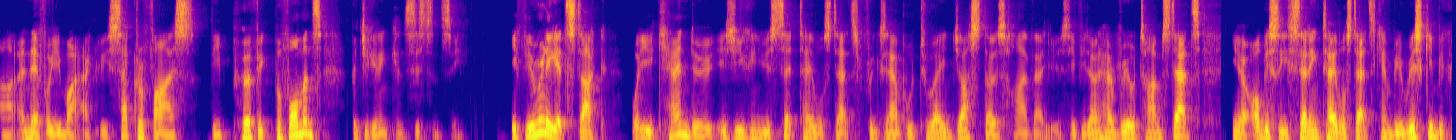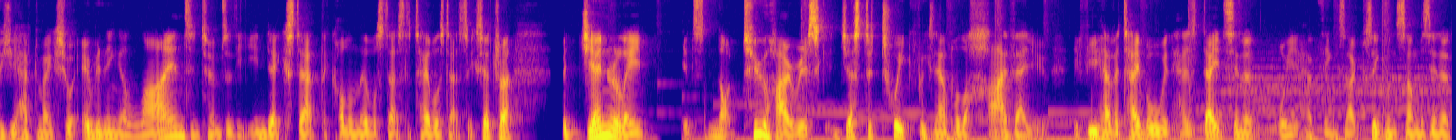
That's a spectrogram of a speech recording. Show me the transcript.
Uh, and therefore, you might actually sacrifice the perfect performance, but you're getting consistency. If you really get stuck, what you can do is you can use set table stats, for example, to adjust those high values. If you don't have real-time stats, you know, obviously setting table stats can be risky because you have to make sure everything aligns in terms of the index stat, the column level stats, the table stats, etc. But generally, it's not too high risk just to tweak, for example, the high value. If you have a table with has dates in it, or you have things like sequence numbers in it,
